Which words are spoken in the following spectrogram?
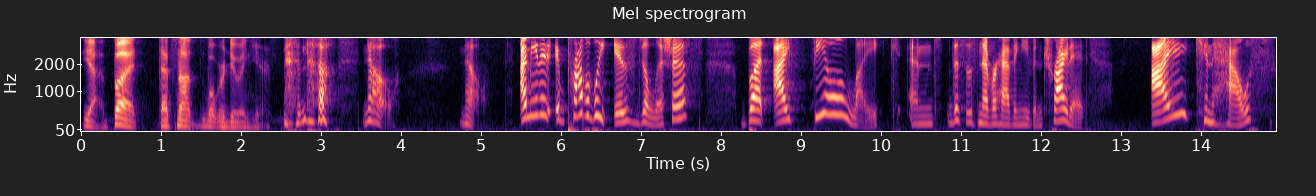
yeah, but that's not what we're doing here. no. No. No. I mean it, it probably is delicious, but I feel like and this is never having even tried it. I can house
